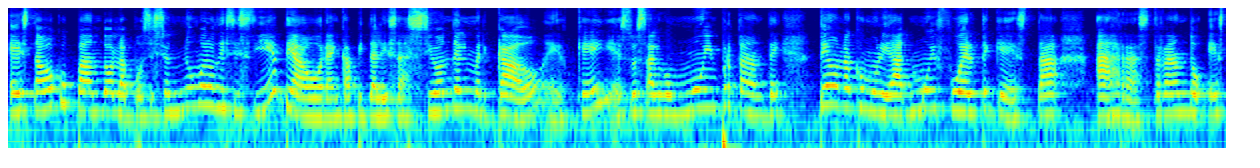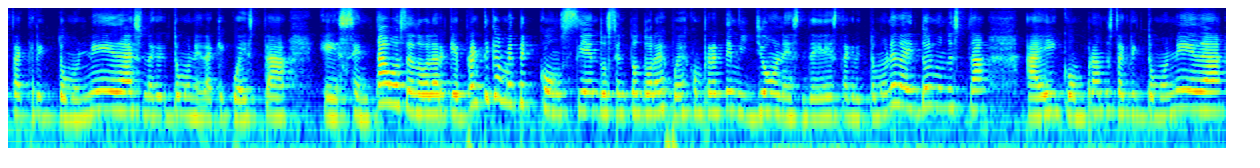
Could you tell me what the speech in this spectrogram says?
está ocupando la posición número 17 ahora en capitalización del mercado. ¿ok? Eso es algo muy importante. Tiene una comunidad muy fuerte que está arrastrando esta criptomoneda. Es una criptomoneda que cuesta eh, centavos de dólar, que prácticamente con 100, 200 dólares puedes comprarte millones de esta criptomoneda y todo el mundo está ahí comprando esta criptomoneda.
